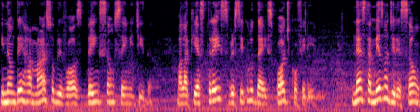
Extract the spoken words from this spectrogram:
e não derramar sobre vós bênção sem medida. Malaquias 3, versículo 10, pode conferir. Nesta mesma direção,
